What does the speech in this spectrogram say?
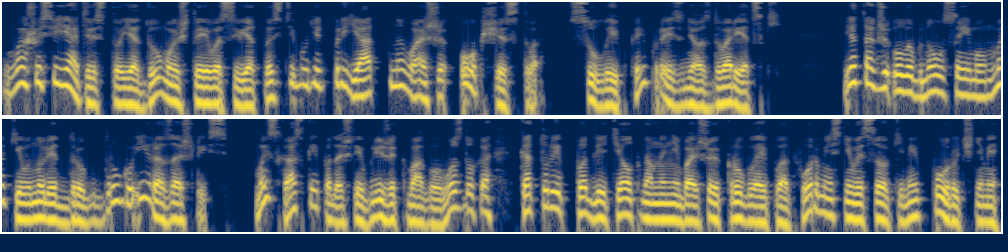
Ваше сиятельство, я думаю, что его светлости будет приятно ваше общество», — с улыбкой произнес дворецкий. Я также улыбнулся ему, мы кивнули друг другу и разошлись. Мы с Хаской подошли ближе к магу воздуха, который подлетел к нам на небольшой круглой платформе с невысокими поручнями.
